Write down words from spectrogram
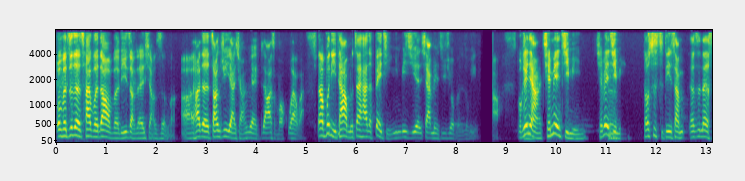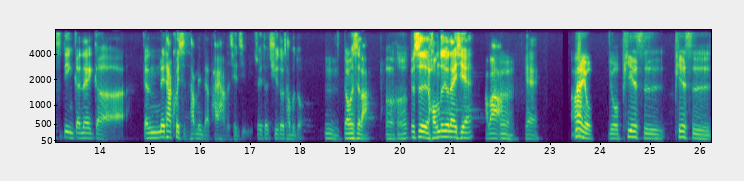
我们真的猜不到我们李长在想什么啊！他的张君雅小妹妹不知道什么胡玩玩，那不理他，我们在他的背景音 BGM 下面继续我们的录音。好，我跟你讲，前面几名，前面几名都是 Steam 上，都是那个 Steam 跟那个跟 Metacritic 上面的排行的前几名，所以都其实都差不多。嗯，懂我意思吧？嗯哼，就是红的就那些，好不好？嗯，OK。那有有 PS PS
